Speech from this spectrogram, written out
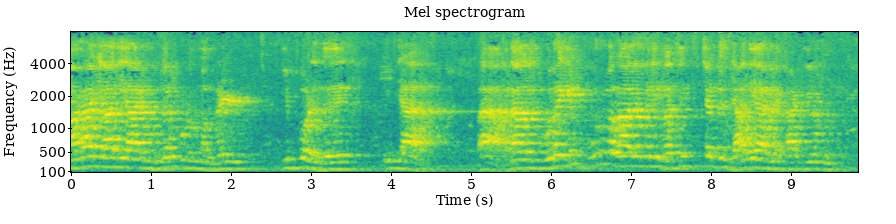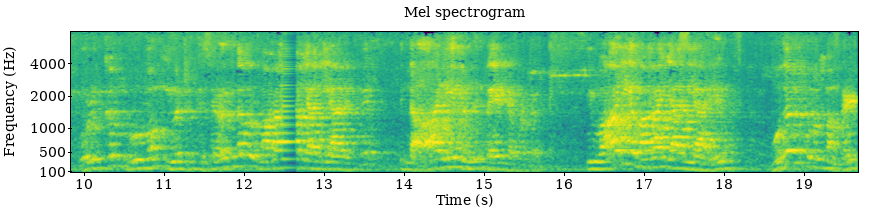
மகாஜாதியாரின் முதல் குடும்பங்கள் இப்பொழுது இந்த அதாவது உலகில் பூர்வ காலங்களில் வசித்து சென்ற ஜாதியார்களை காட்டிலும் ஒழுக்கம் ரூபம் இவற்றுக்கு சிறந்த ஒரு மகாஜாதியாருக்கு இந்த ஆரியம் என்று பெயரிடப்பட்டது. இவ்வாரிய மகாஜாதியாரின் முதல் குடும்பங்கள்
